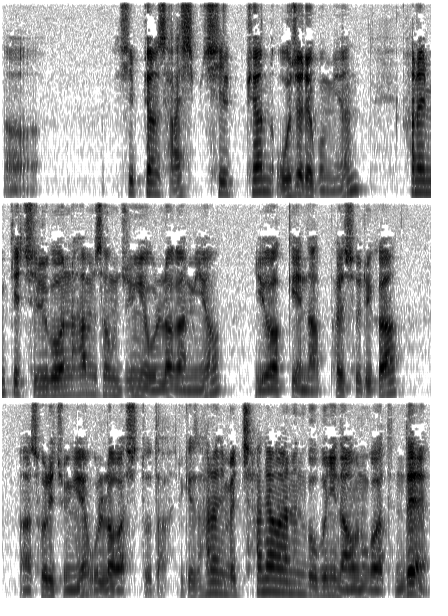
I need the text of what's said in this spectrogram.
어, 시편 47편 5절에 보면 하나님께 즐거운 함성 중에 올라가며 여호와께 나팔 소리가 아, 소리 중에 올라가시도다. 이렇게 해서 하나님을 찬양하는 부분이 나오는 것 같은데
